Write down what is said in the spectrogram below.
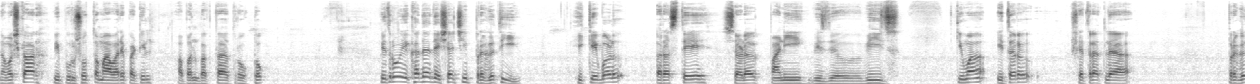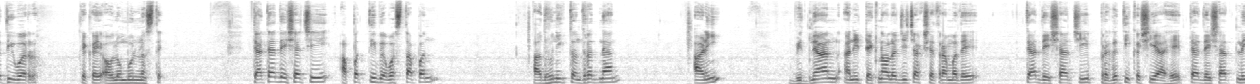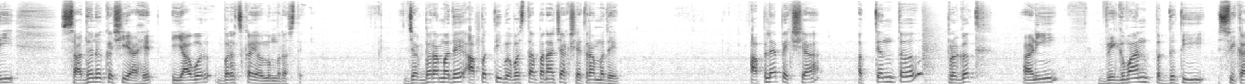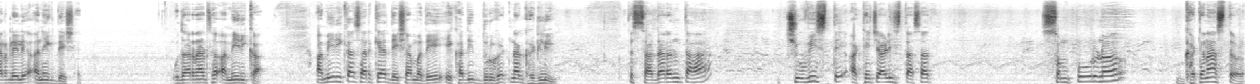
नमस्कार मी पुरुषोत्तम आवारे पाटील. आपण बघतात रोकठोक मित्रो एखाद्या देशाची प्रगती ही केवळ रस्ते सडक पाणी वीज वीज किंवा इतर क्षेत्रातल्या प्रगतीवर ते काही अवलंबून नसते. त्या त्या देशाची आपत्ती व्यवस्थापन आधुनिक तंत्रज्ञान आणि विज्ञान आणि टेक्नॉलॉजीच्या क्षेत्रामध्ये त्या देशाची प्रगती कशी आहे त्या देशातली साधनं कशी आहेत यावर बरंच काही अवलंबून असते. जगभरामध्ये आपत्ती व्यवस्थापनाच्या क्षेत्रामध्ये आपल्यापेक्षा अत्यंत प्रगत आणि वेगवान पद्धती स्वीकारलेले अनेक देश आहेत. उदाहरणार्थ अमेरिका. अमेरिकासारख्या देशामध्ये एखादी दुर्घटना घडली तर साधारणत चोवीस ते अठ्ठेचाळीस तासात संपूर्ण घटनास्थळ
